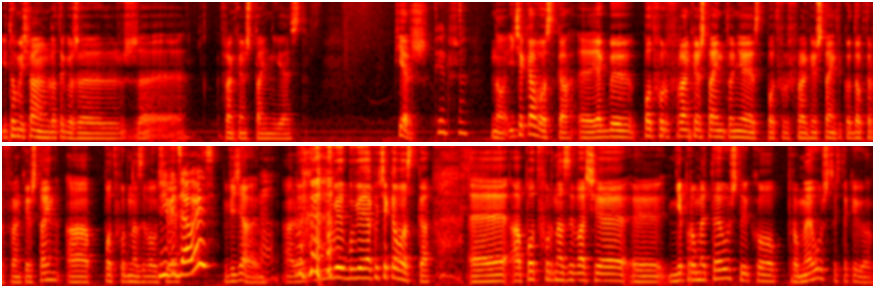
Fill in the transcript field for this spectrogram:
I to myślałem dlatego, że, że Frankenstein jest pierwszy. Pierwszy. No i ciekawostka, e, jakby potwór Frankenstein to nie jest potwór Frankenstein, tylko doktor Frankenstein, a potwór nazywał się... Nie wiedziałeś? Wiedziałem, A. ale mówię, mówię jako ciekawostka. E, a potwór nazywa się e, nie Prometeusz, tylko Promeusz, coś takiego.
